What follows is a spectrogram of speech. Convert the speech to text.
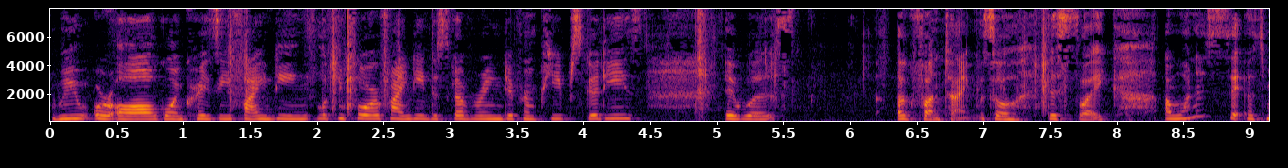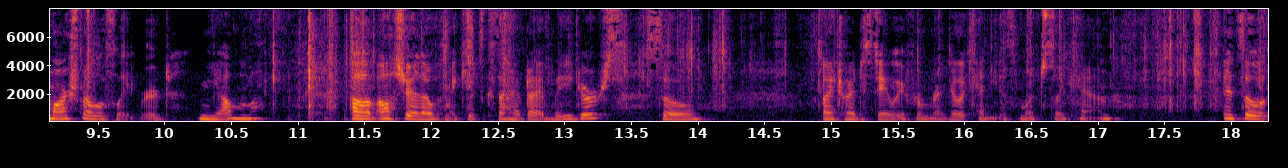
We were all going crazy finding, looking for, finding, discovering different Peeps goodies. It was a fun time. So this like, I want to say it's marshmallow flavored. Yum. Um, I'll share that with my kids because I have diabetes. So I try to stay away from regular candy as much as I can. And so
